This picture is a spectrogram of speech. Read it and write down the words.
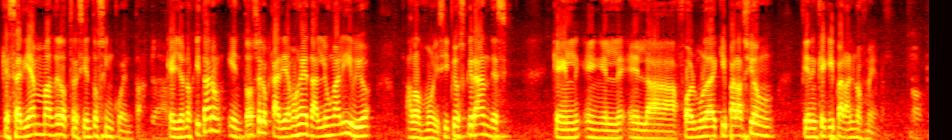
Que serían más de los 350 Claro. que ellos nos quitaron y entonces lo que haríamos es darle un alivio a los municipios grandes que en, en el- en la fórmula de equiparación tienen que equipararnos menos. Ok.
